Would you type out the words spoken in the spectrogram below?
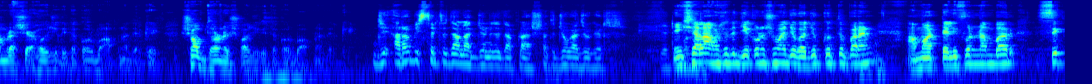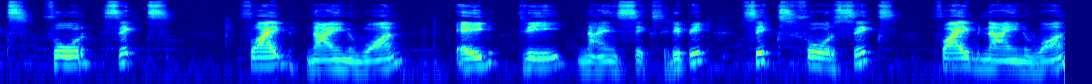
আমরা সহযোগিতা করব আপনাদেরকে। সব ধরনের সহযোগিতা করব আপনাদেরকে। যে আরও বিস্তারিত জানার জন্য যদি আপনার সাথে যোগাযোগের ইনশাল্লাহ আমার সাথে যে কোনো সময় যোগাযোগ করতে পারেন। আমার telephone number six four six five nine one eight three nine six repeat six four six five nine one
